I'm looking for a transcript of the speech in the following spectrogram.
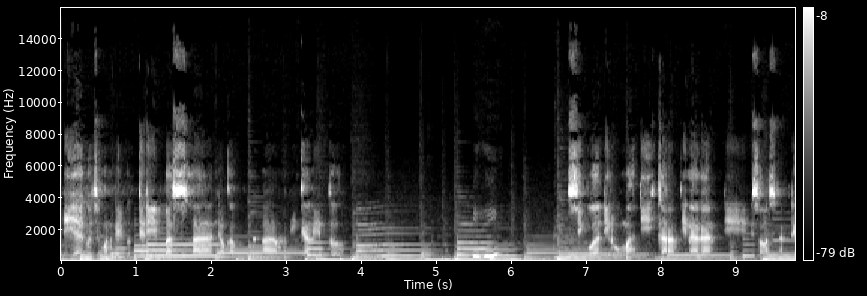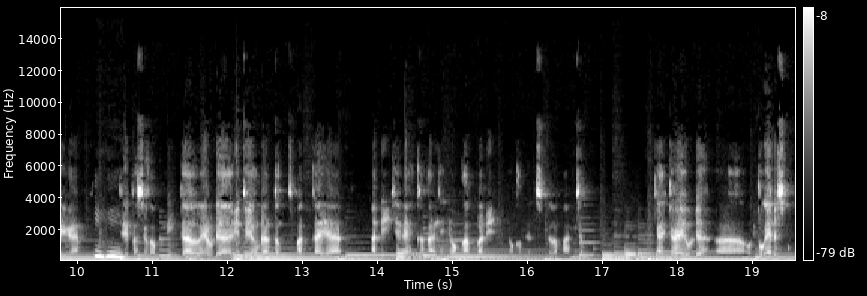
iya gue cuman kayak ikut jadi pas uh, nyokap uh, meninggal itu Mhm, si gue di rumah di karantina kan di isolasi negeri kan. Mhm. jadi pas nyokap meninggal ya udah itu yang datang cuma kayak adiknya eh kakaknya nyokap adik nyokap dan segala macam nah kira ya udah uh, untungnya ada sepupu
